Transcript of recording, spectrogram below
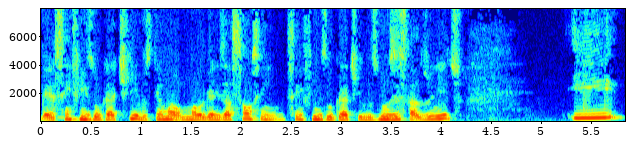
é sem fins lucrativos, tem uma, uma organização sem, sem fins lucrativos nos Estados Unidos. E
